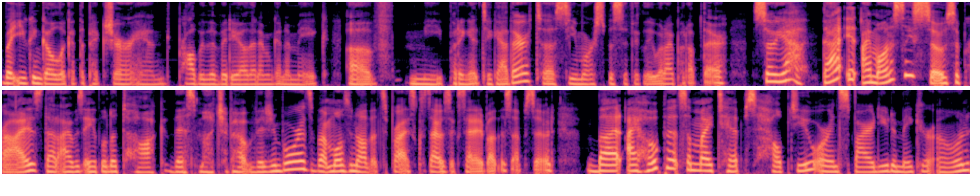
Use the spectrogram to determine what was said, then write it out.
But you can go look at the picture and probably the video that I'm going to make of me putting it together to see more specifically what I put up there. So yeah, that I'm honestly so surprised that I was able to talk this much about vision boards, but I'm also not that surprised because I was excited about this episode. But I hope that some of my tips helped you or inspired you to make your own.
